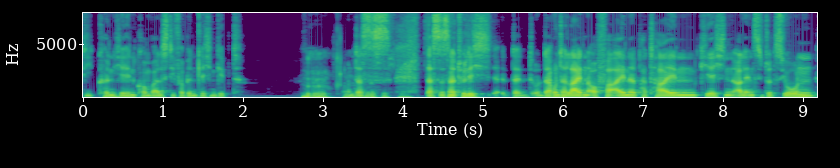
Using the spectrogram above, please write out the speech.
die können hier hinkommen, weil es die Verbindlichen gibt. Mhm. Und das ist, das ist natürlich, darunter leiden auch Vereine, Parteien, Kirchen, alle Institutionen.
